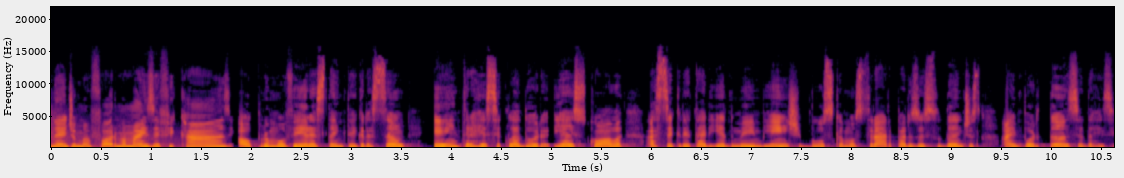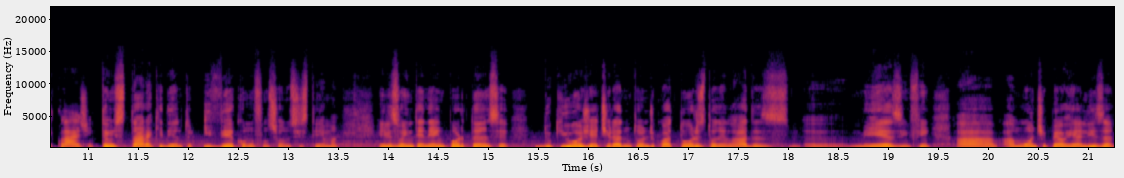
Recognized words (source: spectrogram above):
né, de uma forma mais eficaz. Ao promover esta integração entre a recicladora e a escola, a Secretaria do Meio Ambiente busca mostrar para os estudantes a importância da reciclagem. Então, estar aqui dentro e ver como funciona o sistema, eles vão entender a importância do que hoje é tirado em torno de 14 toneladas uh, mês, enfim. A, a Montepel realiza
